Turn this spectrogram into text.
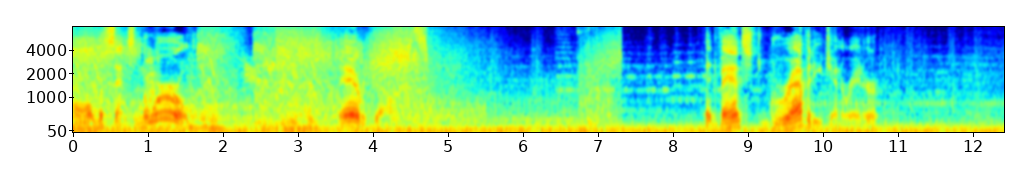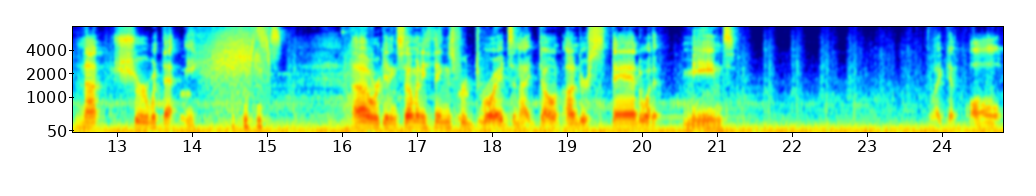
all the sense in the world. There we go. Advanced gravity generator. Not sure what that means. oh, we're getting so many things for droids and I don't understand what it means. Like at all.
